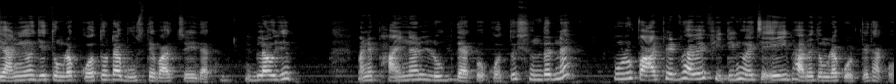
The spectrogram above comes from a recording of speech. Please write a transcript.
জানিও যে তোমরা কতটা বুঝতে পারছ এই দেখো। ব্লাউজে মানে ফাইনাল লুক দেখো, কত সুন্দর না? পুরো পারফেক্টভাবে ফিটিং হয়েছে, এইভাবে তোমরা করতে থাকো।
